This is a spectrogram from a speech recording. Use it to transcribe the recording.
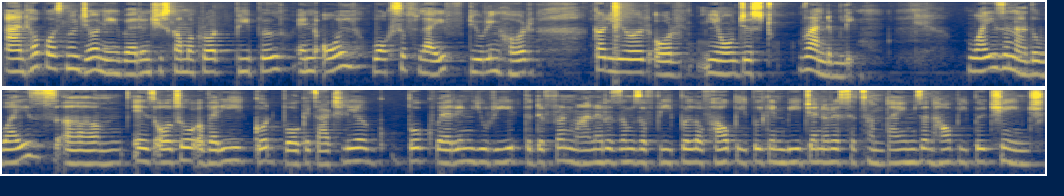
and her personal journey, wherein she's come across people in all walks of life during her career or, you know, just randomly. Wise and Otherwise um, is also a very good book. It's actually a book wherein you read the different mannerisms of people, of how people can be generous at sometimes and how people change,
